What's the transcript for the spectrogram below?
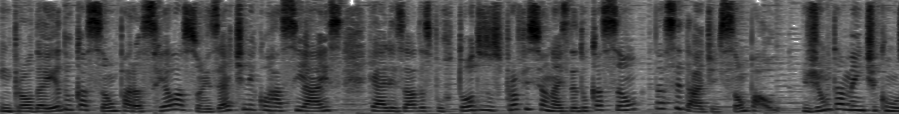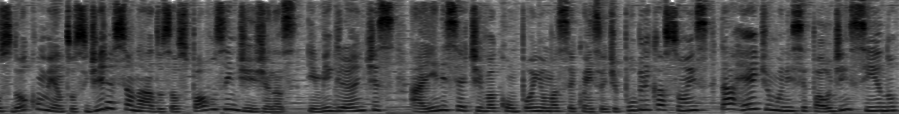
em prol da educação para as relações étnico-raciais realizadas por todos os profissionais da educação da cidade cidade de São Paulo. Juntamente com os documentos direcionados aos povos indígenas e migrantes, a iniciativa compõe uma sequência de publicações da Rede Municipal de Ensino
